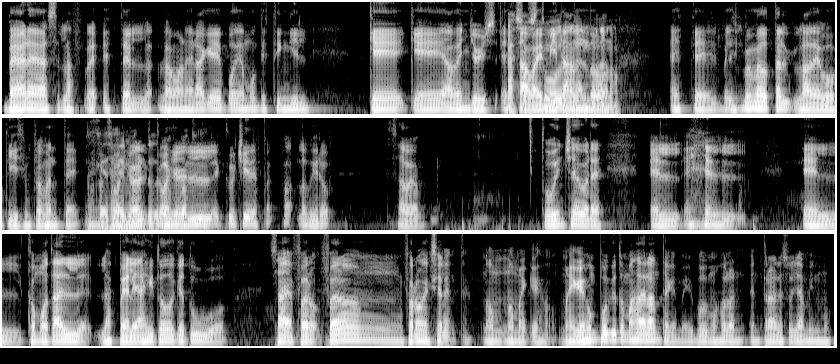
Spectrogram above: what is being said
Badass, la, este, la, manera que podíamos distinguir qué, qué Avengers Ah, estaba imitando. Este, siempre me gusta la de Bucky, simplemente. Es que cogió el, duro, cogió Bucky. el cuchillo y después pa, lo viró. ¿Sabes? Estuvo bien chévere. El, el, el, como tal, las peleas y todo que tuvo. ¿Sabes? Fueron, fueron, fueron excelentes. No, no me quejo. Me quejo un poquito más adelante, que maybe podemos hablar, entrar eso ya mismo.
